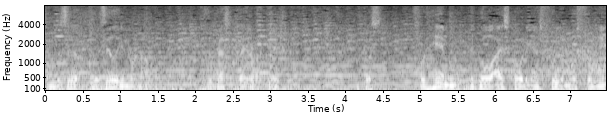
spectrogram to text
from Brazil, Brazilian Ronaldo. He's the best player I've played with. Because for him, the goal I scored against Fulham was for me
